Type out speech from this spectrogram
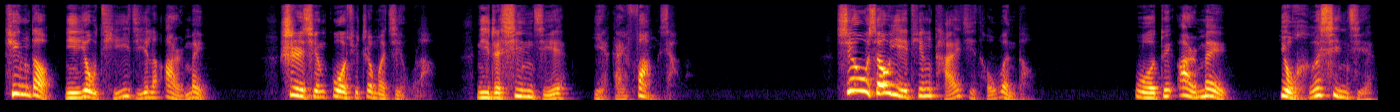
听到你又提及了二妹。事情过去这么久了，你这心结也该放下了。”潇潇一听，抬起头问道：“我对二妹有何心结？”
